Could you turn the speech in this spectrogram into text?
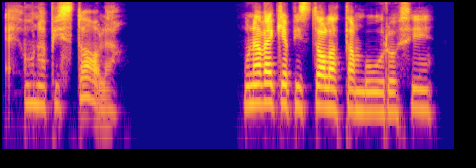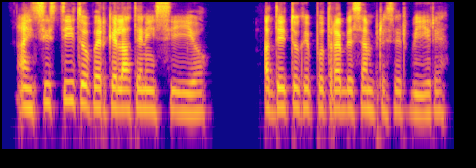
È una pistola. Una vecchia pistola a tamburo, sì. Ha insistito perché la tenessi io. Ha detto che potrebbe sempre servire.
